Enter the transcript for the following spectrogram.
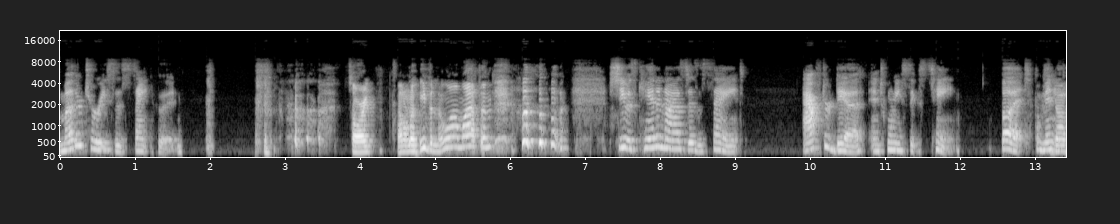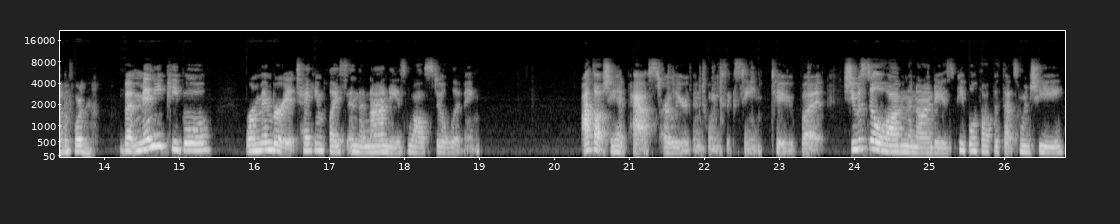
Mother Teresa's sainthood. Sorry, I don't even know why I'm laughing. she was canonized as a saint after death in 2016, but I thought she many died before then. but many people remember it taking place in the 90s while still living. I thought she had passed earlier than 2016 too, but she was still alive in the 90s. People thought that that's when she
